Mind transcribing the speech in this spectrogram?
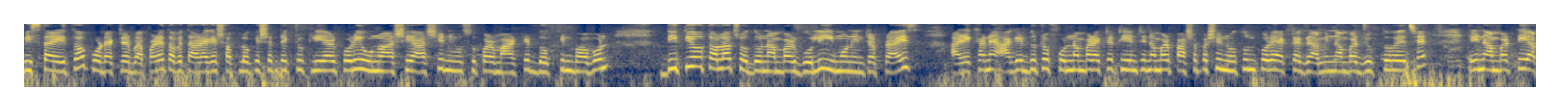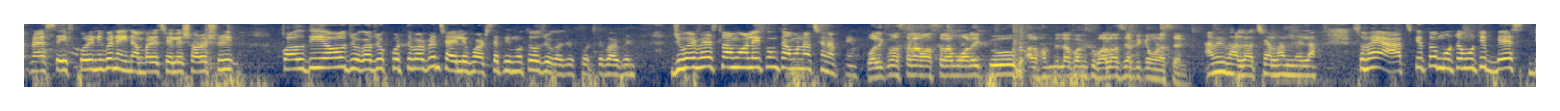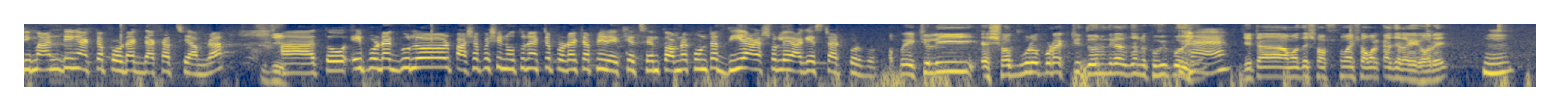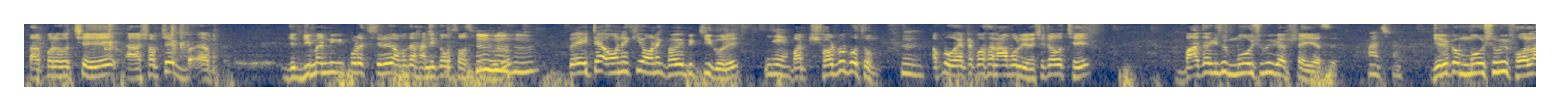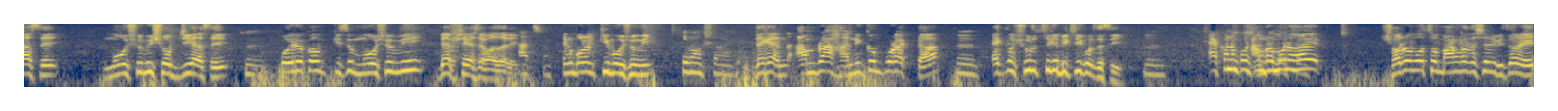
বিস্তারিত প্রোডাক্টের ব্যাপারে। তবে তার আগে সব লোকেশনটা একটু ক্লিয়ার করি, উনআশি আশি নিউ সুপার মার্কেট দক্ষিণ ভবন, দ্বিতীয় তলা, চোদ্দ নাম্বার গলি, ইমন এন্টারপ্রাইজ আর এখানে আগের দুটো ফোন নাম্বার একটা টিএনটি নাম্বার পাশাপাশি নতুন করে একটা গ্রামীণ নাম্বার যুক্ত হয়েছে। এই নাম্বারটি আপনারা সেভ করে নেবেন, এই নাম্বারে চাইলে সরাসরি কল দিয়েও যোগাযোগ করতে পারবেন চাইলে হোয়াটসঅ্যাপ ইমোতেও যোগাযোগ করতে পারবেন। জুবাইর ভাই আসসালামু আলাইকুম কেমন আছেন আপনি? ওয়ালাইকুম আসসালাম আসসালামু আলাইকুম। আলহামদুলিল্লাহ আমি খুব ভালো আছি। আপনি কেমন আছেন? আমি ভালো আছি আলহামদুলিল্লাহ। সো ভাই আজকে তো মোটামুটি বেস্ট ডিমান্ডিং একটা প্রোডাক্ট দেখাচ্ছি আমরা। জি। তো এই প্রোডাক্টগুলোর পাশাপাশি নতুন একটা প্রোডাক্ট আপনি রেখেছেন তো আমরা কোনটা দিয়ে আসলে আগে স্টার্ট করব? আপু অ্যাকচুয়ালি সবগুলো প্রোডাক্টই দৈনন্দিন কাজের জন্য খুবই প্রয়োজন। হ্যাঁ। যেটা আমাদের সব সময় সবার কাজে লাগে ঘরে। হুম। তারপরে হচ্ছে সবচেয়ে যে ডিমান্ডিং প্রোডাক্ট ছিল আমাদের হানিকম সসপেনগুলো হুম, তো এইটা অনেকেই অনেকভাবে বিক্রি করে। বাট সর্বপ্রথম আপু একটা কথা না বলি না সেটা হচ্ছে বাজার কিছু মৌসুমি ব্যবসায়ী আছে। আচ্ছা। যেরকম মৌসুমি ফল আছে মৌসুমি সবজি আছে ওই রকম কিছু মৌসুমি ব্যবসায়ী আছে বাজারে। আচ্ছা। এখন বলেন কি মৌসুমি? দেখেন আমরা হানিকম প্রোডাক্টটা একদম শুরু থেকে বিক্রি করতেছি। এখনও আমার মনে হয় সর্বপ্রথম বাংলাদেশের ভিতরে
